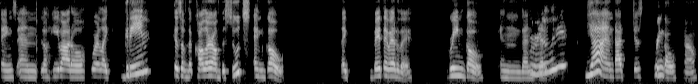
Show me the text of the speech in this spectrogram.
things, and los jíbaros were like green because of the color of the suits, and go like vete verde, green go, and then Really? Yeah, and that just gringo now.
